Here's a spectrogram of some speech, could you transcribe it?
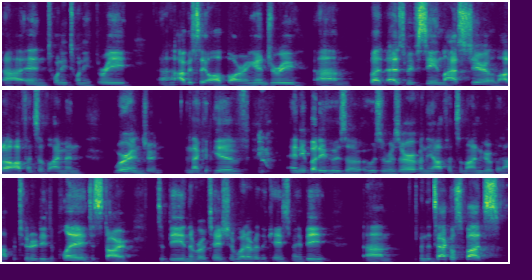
uh, in 2023. Uh, obviously, all barring injury. Um, but as we've seen last year, a lot of offensive linemen were injured, and that could give anybody who's a who's a reserve in the offensive line group an opportunity to play, to start, to be in the rotation, whatever the case may be. Um, and the tackle spots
